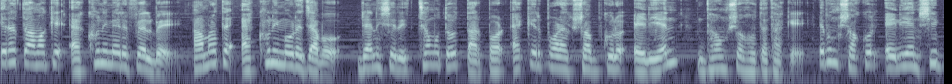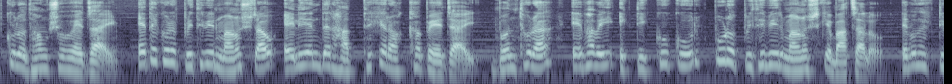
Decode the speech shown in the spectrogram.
এরা তো আমাকে এখনই মেরে ফেলবে। আমরা তো এখনই মরে যাব। ড্যানিশের ইচ্ছা মতো তারপর একের পর এক সবগুলো এলিয়েন ধ্বংস হতে থাকে এবং সকল এলিয়েন শিপগুলো ধ্বংস হয়ে যায়। এতে করে পৃথিবীর মানুষরাও এলিয়েনদের হাত থেকে রক্ষা পেয়ে যায়। বন্ধুরা, এভাবেই একটি কুকুর পুরো পৃথিবীর মানুষকে বাঁচালো এবং একটি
